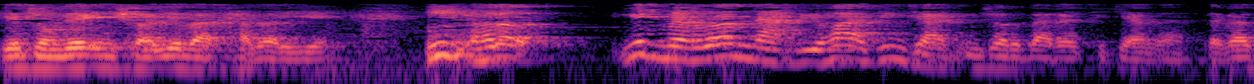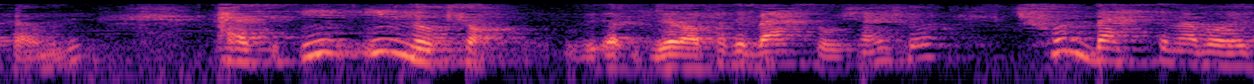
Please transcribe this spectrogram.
یه جمله انشایی بر خبریه. این حالا یک مقدار نحوی ها از این جهت اینجا رو بررسی کردن. دقیق فرمودید. پس این این نکته. ظرافت بحث روشن شد. چون بحث مباحث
